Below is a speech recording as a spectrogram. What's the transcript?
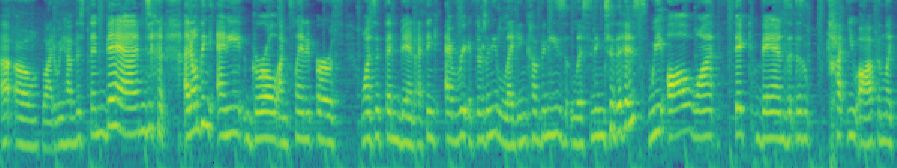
uh-oh, why do we have this thin band? I don't think any girl on planet Earth wants a thin band. I think every, if there's any legging companies listening to this, we all want thick bands that doesn't cut you off and like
